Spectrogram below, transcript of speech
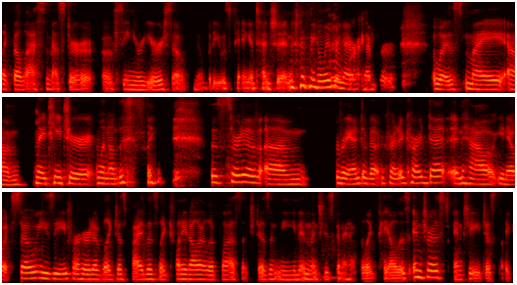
like the last semester of senior year. So nobody was paying attention. the only thing I remember was my um, my teacher went on this like this sort of um, rant about credit card debt and how you know it's so easy for her to like just buy this like $20 lip gloss that she doesn't need and then she's going to have to like pay all this interest and she just like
